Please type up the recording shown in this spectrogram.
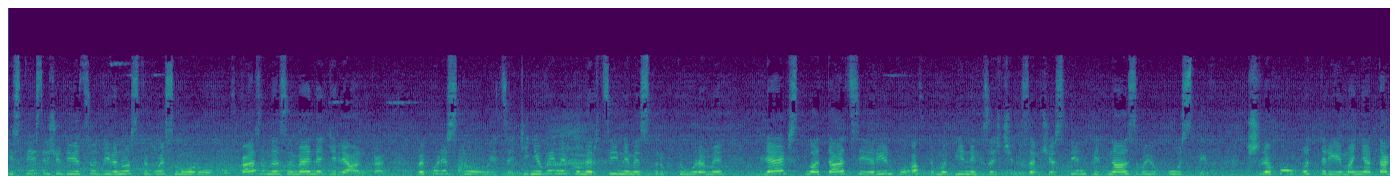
Із 1998 року вказана земельна ділянка використовується тіньовими комерційними структурами для експлуатації ринку автомобільних запчастин під назвою Успіх шляхом отримання так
